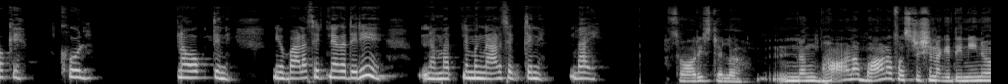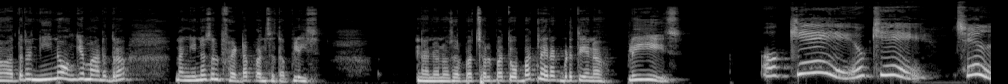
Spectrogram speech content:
okay cool. ನಾ ಹೋಗ್ತೀನಿ. ನೀವು ಭಾಳ ಸಿಟ್ನಾಗದಿರಿ ನಾ ಮತ್ತೆ ನಿಮಗೆ ನಾಳೆ ಸಿಗ್ತೀನಿ. ಬಾಯ್ ಸಾರಿ ಸ್ಟೆಲ್ಲ ನಂಗೆ ಭಾಳ ಭಾಳ ಫಸ್ಟ್ರೇಷನ್ ಆಗೈತಿ. ನೀನು ಅದರ ನೀನು ಹಂಗೆ ಮಾಡಿದ್ರ ನಂಗೆ ಇನ್ನೂ ಸ್ವಲ್ಪ ಫೆಡ್ಅಪ್ ಅನ್ಸುತ್ತೆ ಪ್ಲೀಸ್ ನಾನು ಸ್ವಲ್ಪ ಸ್ವಲ್ಪ ಹೊತ್ತು ಒಬ್ಬತ್ತನ್ನ ಇರಕ್ಕೆ ಬಿಡ್ತೀನೋ please okay okay chill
